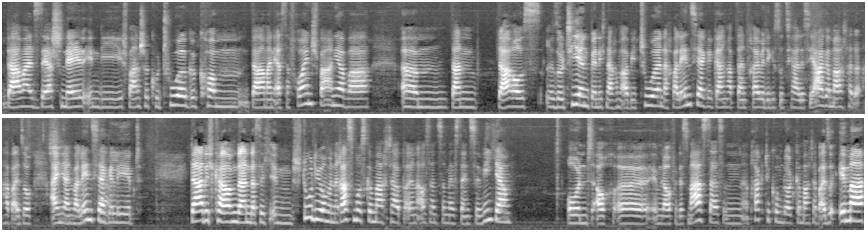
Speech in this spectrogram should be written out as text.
damals sehr schnell in die spanische Kultur gekommen, da mein erster Freund Spanier war. Ähm, dann daraus resultierend bin ich nach dem Abitur nach Valencia gegangen, habe dann ein freiwilliges soziales Jahr gemacht, habe also ein Jahr in Valencia ja. gelebt. Dadurch kam dann, dass ich im Studium ein Erasmus gemacht habe, ein Auslandssemester in Sevilla und auch äh, im Laufe des Masters ein Praktikum dort gemacht habe. Also immer,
